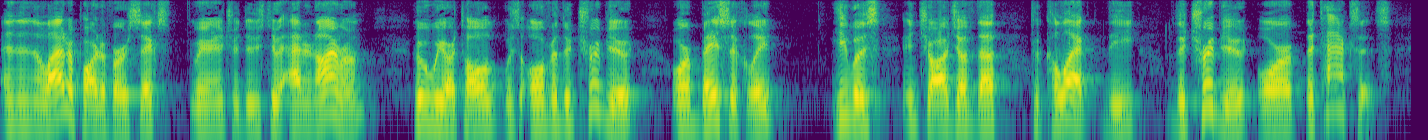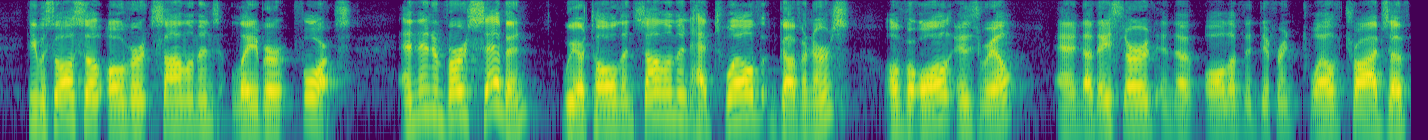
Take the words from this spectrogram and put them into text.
And in the latter part of verse 6, we are introduced to Adoniram, who we are told was over the tribute, or basically, he was in charge of the to collect the, the tribute or the taxes. He was also over Solomon's labor force. And then in verse 7, we are told, and Solomon had 12 governors over all Israel, and uh, they served in the, all of the different 12 tribes of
